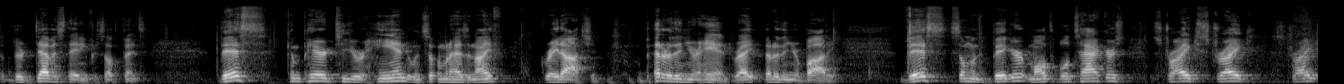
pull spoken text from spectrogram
they're devastating for self-defense. This, compared to your hand when someone has a knife, great option. Better than your hand, right? Better than your body. This, someone's bigger, multiple attackers, strike, strike, strike.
